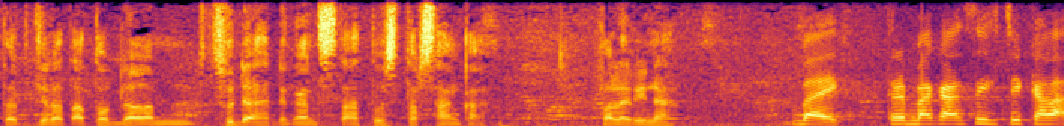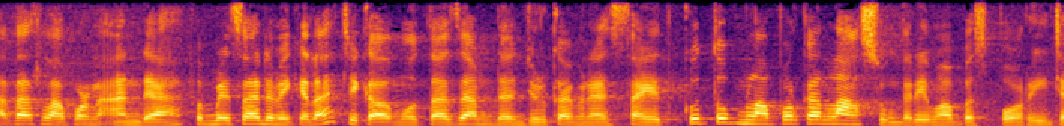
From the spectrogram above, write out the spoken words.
terjerat atau dalam sudah dengan status tersangka. Valerina. Baik, terima kasih Cikal atas laporan Anda. Pemirsa demikianlah Cikal Mutazam dan juru kamera Said Kutub melaporkan langsung dari Mabes Polri.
